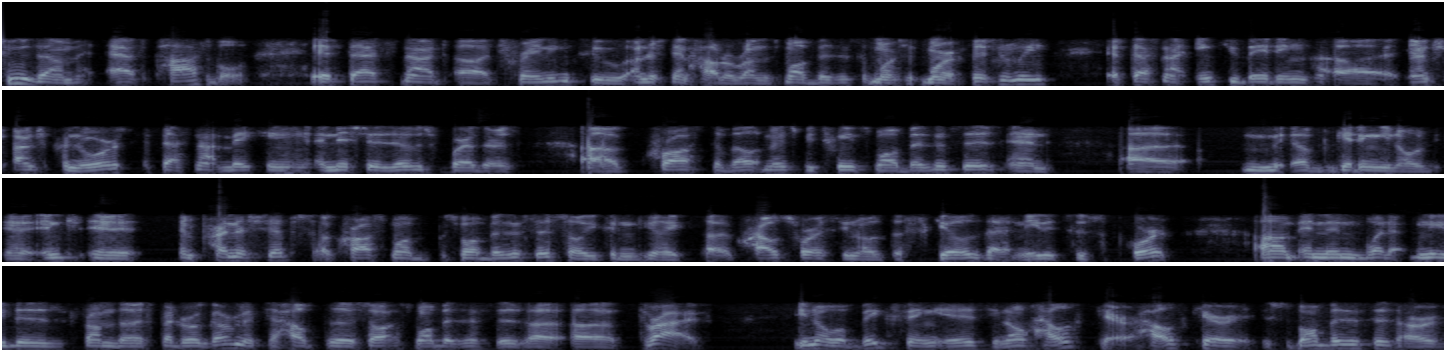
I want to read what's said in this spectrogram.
to them as possible. If that's not uh, training to understand how to run the small business more, more efficiently, if that's not incubating uh, entrepreneurs, if that's not making initiatives where there's uh, cross developments between small businesses and uh, getting you know in, in apprenticeships across small small businesses, so you can you know, uh, crowdsource you know the skills that needed to support, um, and then what needed from the federal government to help the small businesses uh, thrive you know, a big thing is, you know, healthcare. Healthcare, small businesses are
